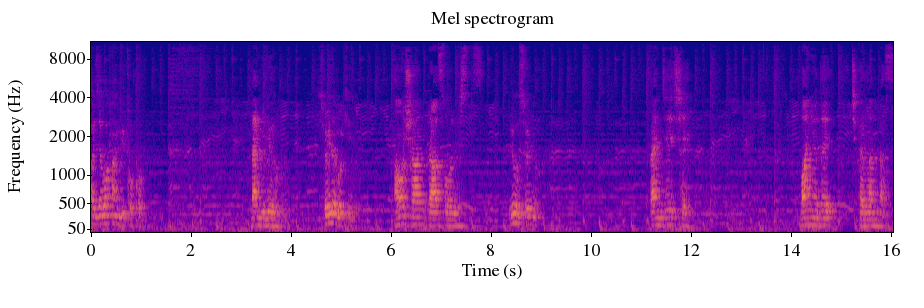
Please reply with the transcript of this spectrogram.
acaba hangi koku? Ben biliyorum bunu. Söyle bakayım. Ama şu an rahatsız olabilirsiniz. Yok söyle. Bence şey... Banyoda çıkarılan gaz.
